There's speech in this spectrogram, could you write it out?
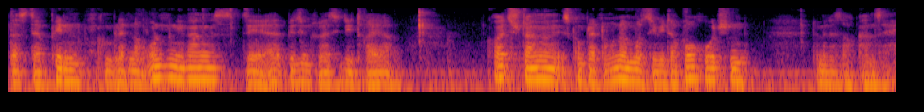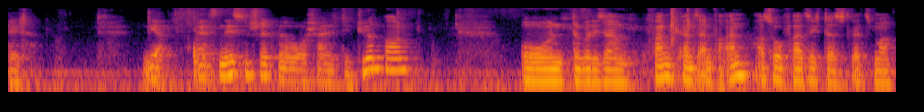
dass der Pin komplett nach unten gegangen ist, der, beziehungsweise die Dreier Kreuzstange ist komplett nach unten, muss sie wieder hochrutschen, damit das auch ganz hält. Ja, als nächsten Schritt werden wir wahrscheinlich die Türen bauen. Und dann würde ich sagen, fange ich ganz einfach an. Achso, falls ich das letzte Mal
